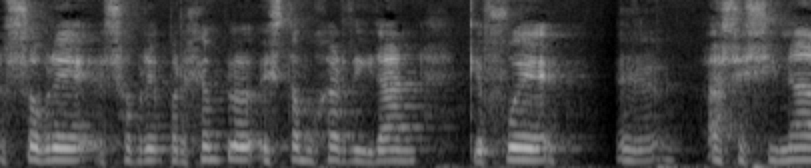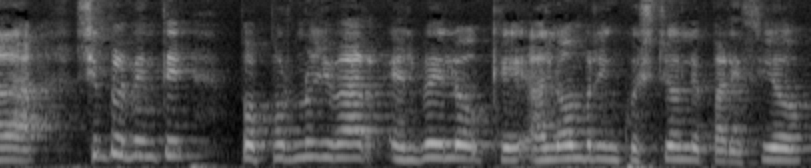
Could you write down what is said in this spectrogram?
sobre, sobre, por ejemplo, esta mujer de Irán que fue eh, asesinada simplemente por, no llevar el velo que al hombre en cuestión le pareció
